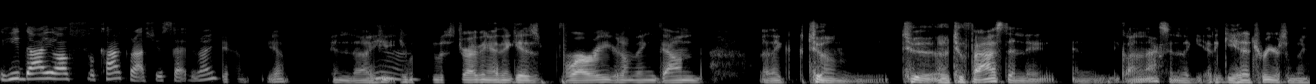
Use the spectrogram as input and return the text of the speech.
he died of a car crash, you said, right? Yeah, yeah. And uh, he, he he was driving I think his Ferrari or something down Think too um, too uh, too fast and he, and he got an accident. Like, I think he hit a tree or something.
